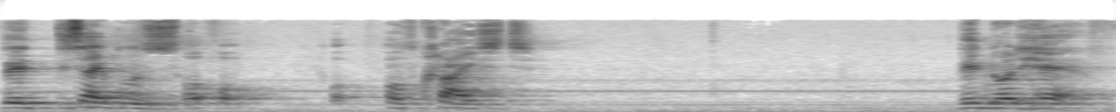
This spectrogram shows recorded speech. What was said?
the disciples of, of, Christ did not have.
